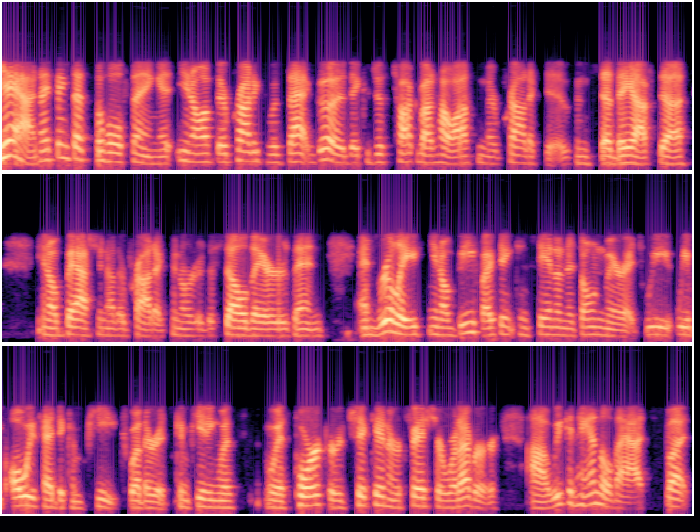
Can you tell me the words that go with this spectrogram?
Yeah, and I think that's the whole thing. It, you know, if their product was that good, they could just talk about how awesome their product is. Instead, they have to, you know, bash another product in order to sell theirs. And and really, you know, beef I think can stand on its own merit. We we've always had to compete, whether it's competing with with pork or chicken or fish or whatever. Uh, we can handle that, but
